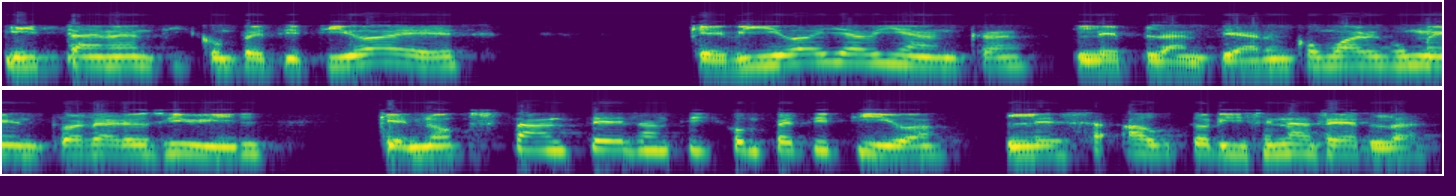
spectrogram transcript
Y tan anticompetitiva es que Viva y Avianca le plantearon como argumento al aerocivil que no obstante es anticompetitiva, les autoricen a hacerla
